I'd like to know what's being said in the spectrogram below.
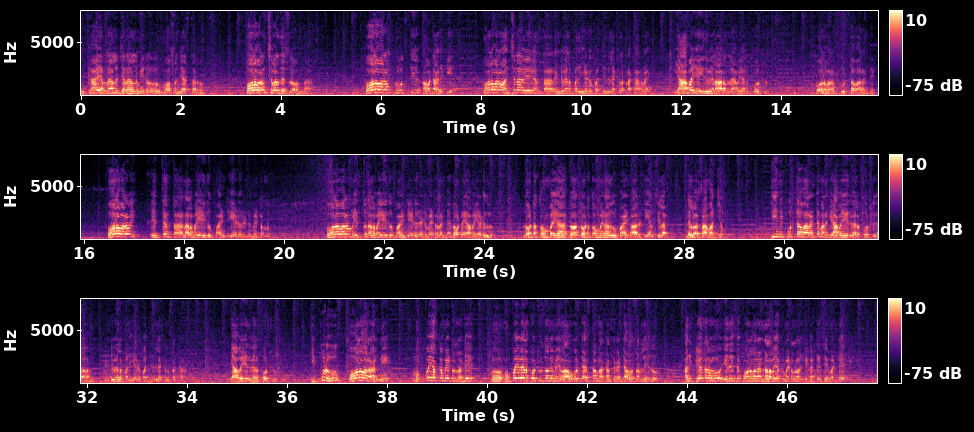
ఇంకా ఎన్నాళ్ళు జనాలను మీరు మోసం చేస్తారు? పోలవరం చివరి దశలో ఉందా? పోలవరం పూర్తి అవటానికి పోలవరం అంచనా వ్యయం ఎంత? రెండు వేల పదిహేడు పద్దెనిమిది లెక్కల ప్రకారమే యాభై ఐదు వేల ఆరు వందల యాభై ఆరు కోట్లు. పోలవరం పూర్తి అవ్వాలంటే పోలవరం ఎత్తు ఎంత? నలభై ఐదు పాయింట్ ఏడు రెండు మీటర్లు. పోలవరం ఎత్తు నలభై ఐదు పాయింట్ ఏడు రెండు మీటర్లు అంటే నూట యాభై అడుగులు. నూట తొంభై ఆ- నూట తొంభై నాలుగు పాయింట్ ఆరు టీఎంసీల నిల్వ సామర్థ్యం. దీన్ని పూర్తి అవ్వాలంటే మనకి యాభై ఐదు వేల కోట్లు కావాలి. రెండు వేల పదిహేడు పద్దెనిమిది లెక్కల ప్రకారం. యాభై ఐదు వేల కోట్లు. ఇప్పుడు పోలవరాన్ని ముప్పై ఒక్క మీటర్లు అంటే ముప్పై వేల కోట్లతోనే మేము అవగొట్టేస్తాం మాకు అంతకంటే అవసరం లేదు. అని కేంద్రం ఏదైతే పోలవరాన్ని నలభై ఒక్క మీటర్ల వరకే కట్టేసేయమంటే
